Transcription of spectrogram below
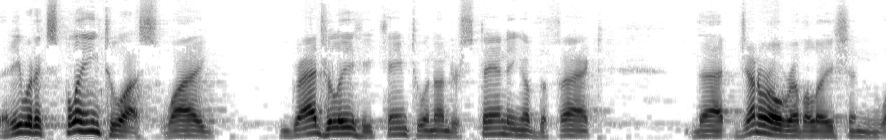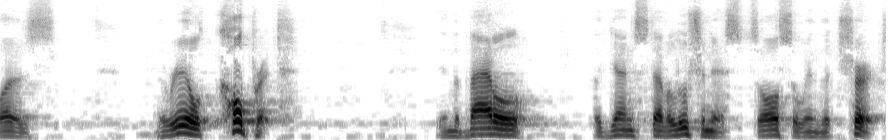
that he would explain to us why gradually he came to an understanding of the fact that general revelation was the real culprit in the battle against evolutionists also in the church.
